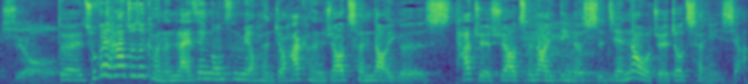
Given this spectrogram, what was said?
久，对，除非他就是可能来这间公司没有很久，他可能需要撑到一个，他觉得需要撑到一定的时间、嗯，那我觉得就撑一下。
